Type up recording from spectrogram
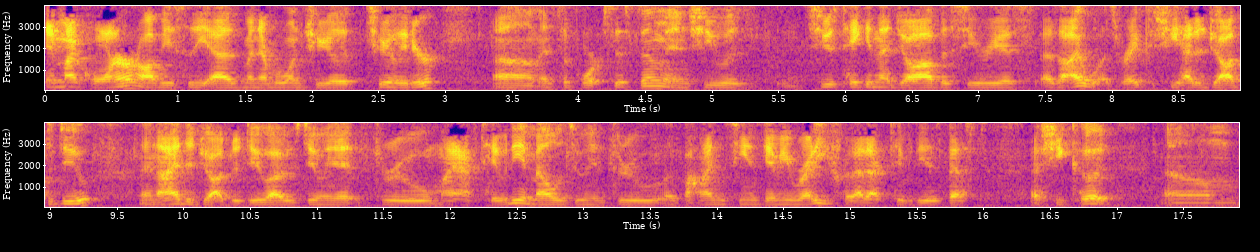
in my corner, obviously, as my number one cheerle- cheerleader um, and support system. And she was she was taking that job as serious as I was, right? Because she had a job to do, and I had a job to do. I was doing it through my activity, and Mel was doing it through like behind the scenes, getting me ready for that activity as best as she could. Um,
